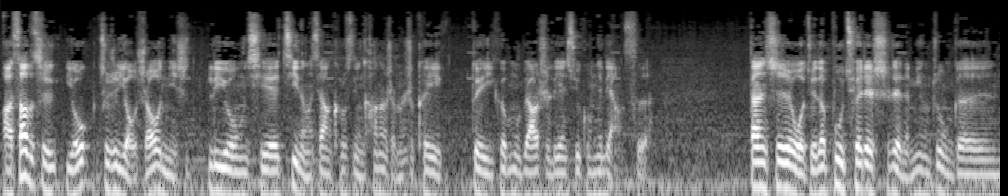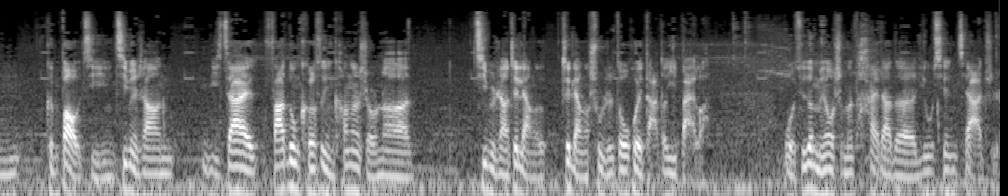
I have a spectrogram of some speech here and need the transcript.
啊，SOD 是有，就是有时候你是利用一些技能，像 Close Encounter 什么，是可以对一个目标是连续攻击两次。但是我觉得不缺这十点的命中跟跟暴击，你基本上你在发动 Close in count 的时候呢，基本上这两个这两个数值都会达到一百了。我觉得没有什么太大的优先价值。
